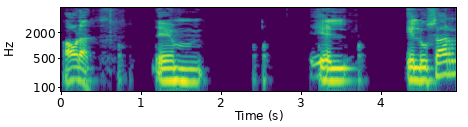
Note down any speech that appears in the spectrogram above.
Ahora, em, el, el, usar,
